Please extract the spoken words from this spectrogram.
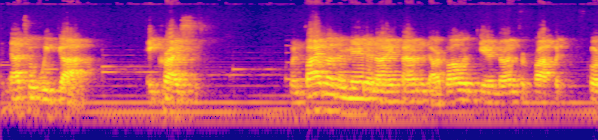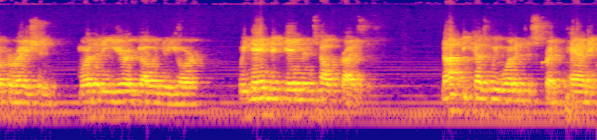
And that's what we've got a crisis. When five other men and I founded our volunteer non for profit corporation more than a year ago in New York, we named it Gay Men's Health Crisis. Not because we wanted to spread panic,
